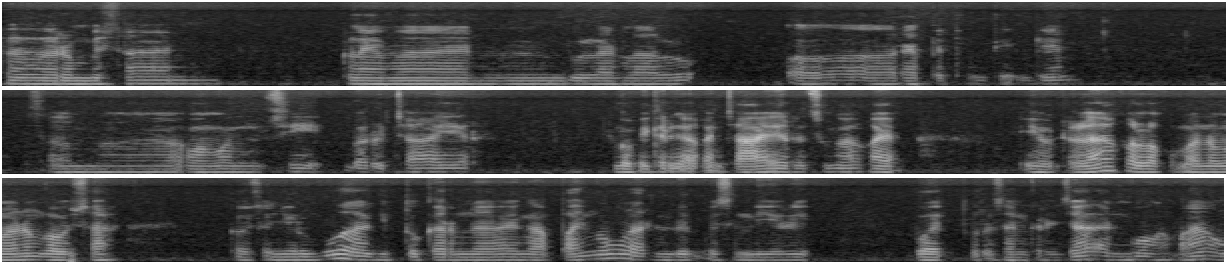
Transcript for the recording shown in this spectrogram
Uh, rembesan kleman bulan lalu uh, rapid antigen sama uang konsumsi baru cair. Gue pikir nggak akan cair juga kayak ya udahlah kalau ke mana-mana nggak usah gak usah nyuruh gue gitu. Karena ya ngapain gue ngeluarin duit gue sendiri buat urusan kerjaan gue nggak mau.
